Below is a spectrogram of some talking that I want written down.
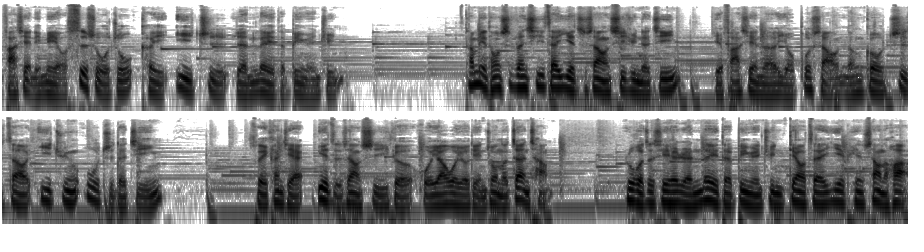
发现里面有四十五株可以抑制人类的病原菌。他们也同时分析在叶子上细菌的基因，也发现了有不少能够制造抑菌物质的基因。所以看起来叶子上是一个火药味有点重的战场。如果这些人类的病原菌掉在叶片上的话，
